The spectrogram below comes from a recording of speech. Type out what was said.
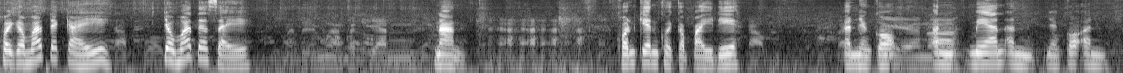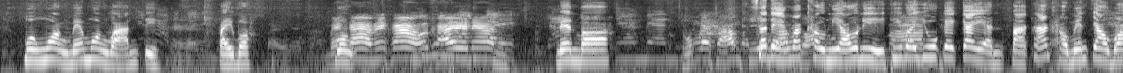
ข่อยกับมาแต่ไก่ครับผมเจ้ามาแต่ใสมันเป็นเมืองพันเจียนนั่น ขอนแก่นข่อยกับไปเด้ ครับอันหยังก็ที่อันว่าแมนอันหยังก็อันม่วงม่วงๆแม่ม่วงหวานติ เออไปบ่ ไปแม่ม่วง ค้าแม่ค้าเขาขายเนี่ยแม่นบ่ ถุงละสามสิบแสดงว่าข้าวเหนียวนี่ ที่ว่าอยู่ใกล้ๆอันปากทางเขาวแม่นเจ้าบ่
